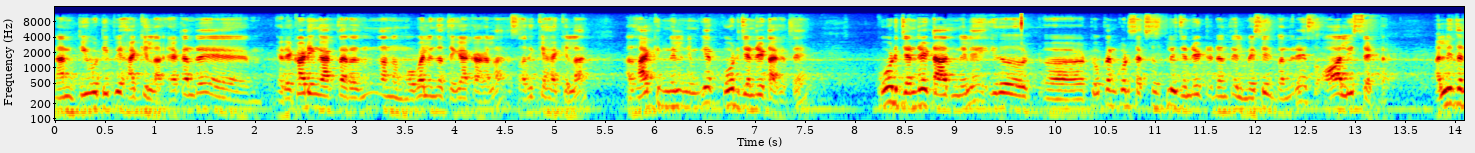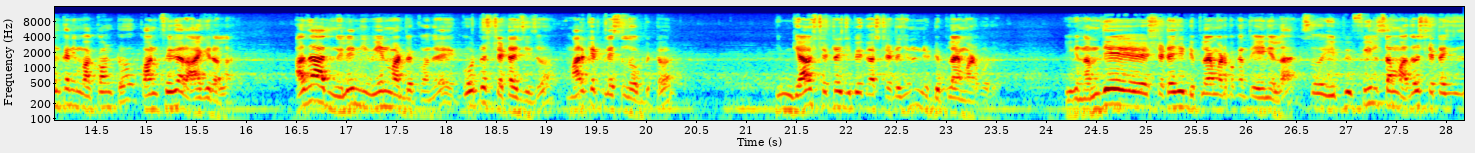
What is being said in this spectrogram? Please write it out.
ನಾನು ಟಿ ಯು ಟಿ ಪಿ ಹಾಕಿಲ್ಲ. ಯಾಕಂದರೆ ರೆಕಾರ್ಡಿಂಗ್ ಆಗ್ತಾ ಇರೋದ್ರಿಂದ ನಾನು ಮೊಬೈಲಿಂದ ತೆಗಿಯೋಕ್ಕಾಗಲ್ಲ ಸೊ ಅದಕ್ಕೆ ಹಾಕಿಲ್ಲ. ಅದು ಹಾಕಿದ ಮೇಲೆ ನಿಮಗೆ ಕೋಡ್ ಜನ್ರೇಟ್ ಆಗುತ್ತೆ. ಕೋಡ್ ಜನ್ರೇಟ್ ಆದಮೇಲೆ ಇದು ಟೋಕನ್ ಕೋಡ್ ಸಕ್ಸಸ್ಫುಲಿ ಜನ್ರೇಟೆಡ್ ಅಂತ ಇಲ್ಲಿ ಮೆಸೇಜ್ ಬಂದರೆ ಸೊ ಆಲ್ ಈಸ್ ಸೆಟ್ ಅಲ್ಲಿ ತನಕ ನಿಮ್ಮ ಅಕೌಂಟು ಕಾನ್ಫಿಗರ್ ಆಗಿರಲ್ಲ. ಅದಾದಮೇಲೆ ನೀವೇನು ಮಾಡಬೇಕು ಅಂದರೆ ಗೋ ಟು ಸ್ಟ್ರಾಟಜೀಸು ಮಾರ್ಕೆಟ್ ಪ್ಲೇಸಲ್ಲಿ ಹೋಗ್ಬಿಟ್ಟು, ನಿಮ್ಗೆ ಯಾವ ಸ್ಟ್ರಾಟಜಿ ಬೇಕು ಆ ಸ್ಟ್ರಾಟಜಿನ ನೀವು ಡಿಪ್ಲಾಯ್ ಮಾಡ್ಬೋದು. ಈಗ ನಮ್ಮದೇ ಸ್ಟ್ರಾಟಜಿ ಡಿಪ್ಲಾಯ್ ಮಾಡ್ಬೇಕಂತ ಏನಿಲ್ಲ. So if you feel some other strategies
